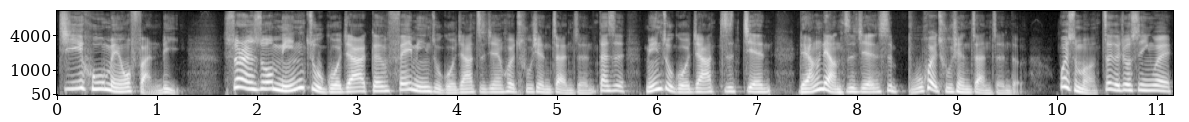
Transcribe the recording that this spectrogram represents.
几乎没有反例。虽然说民主国家跟非民主国家之间会出现战争，但是民主国家之间两两之间是不会出现战争的。为什么？这个就是因为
